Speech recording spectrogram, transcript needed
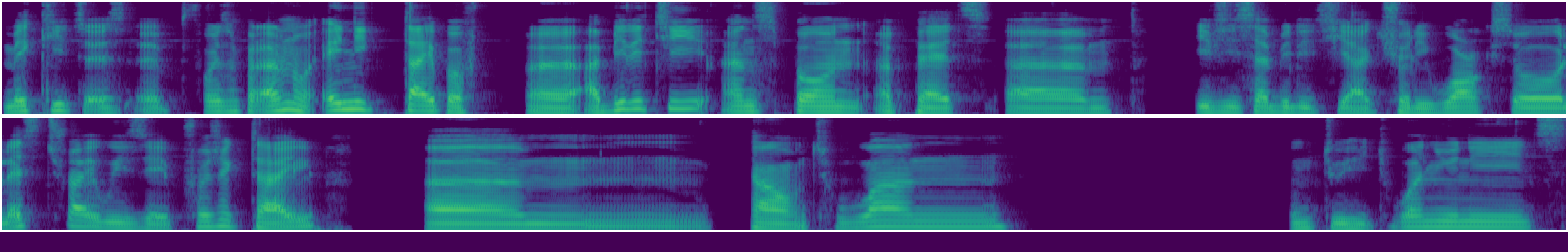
make it as, uh, for example I don't know any type of uh, ability and spawn a pet um, if this ability actually works. So let's try with a projectile. Um, count one. Going to hit one unit.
